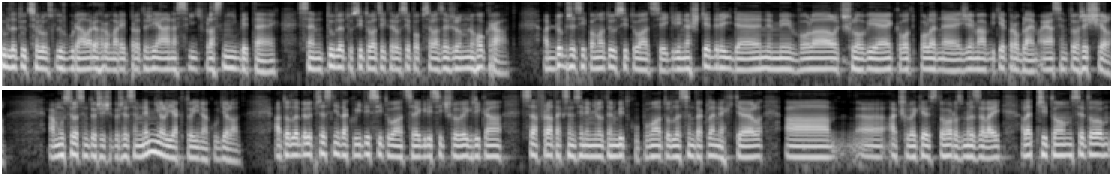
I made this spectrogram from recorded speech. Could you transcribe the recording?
tuhle tu celou službu dávat dohromady, protože já na svých vlastních bytech jsem tuhle tu situaci, kterou si popsala, zažil mnohokrát. A dobře si pamatuju situaci, kdy na štědrý den mi volal člověk odpoledne, že má v bytě problém a já jsem to řešil a musel jsem to řešit, protože jsem neměl jak to jinak udělat. A tohle byly přesně takové ty situace, kdy si člověk říká, safra, tak jsem si neměl ten byt kupovat, tohle jsem takhle nechtěl a, a člověk je z toho rozmrzelej, ale přitom se to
